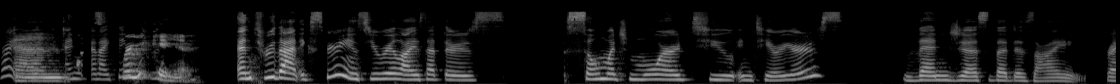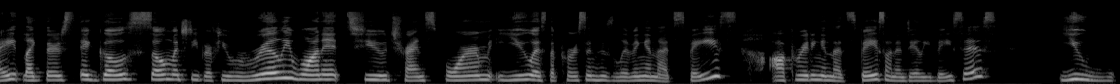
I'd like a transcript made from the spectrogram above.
Right. And and, and I think where you came in. And through that experience, you realize that there's so much more to interiors than just the design, right? Like there's it goes so much deeper. If you really want it to transform you as the person who's living in that space, operating in that space on a daily basis, you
